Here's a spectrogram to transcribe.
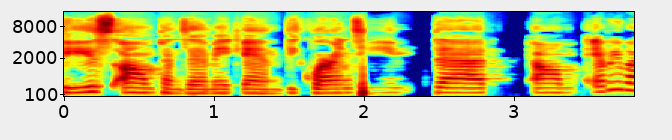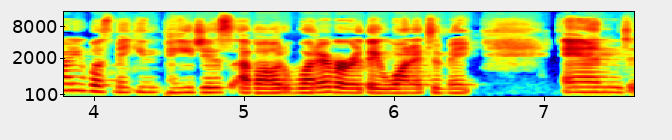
this um, pandemic and the quarantine that um, everybody was making pages about whatever they wanted to make, and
